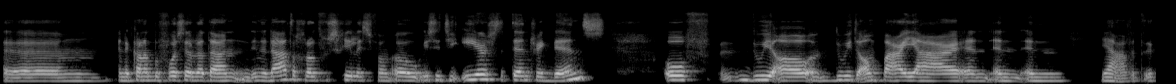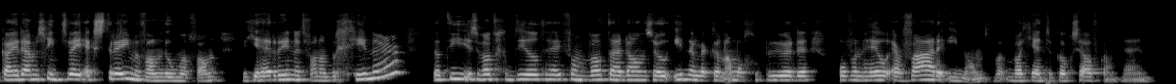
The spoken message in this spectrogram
Um, en dan kan ik me voorstellen dat daar inderdaad een groot verschil is van, oh, is het je eerste tantric dance? Of doe je, al, doe je het al een paar jaar en, en, en ja, kan je daar misschien twee extremen van noemen? Van, dat je herinnert van een beginner, dat die eens wat gedeeld heeft van wat daar dan zo innerlijk dan allemaal gebeurde. Of een heel ervaren iemand, wat jij natuurlijk ook zelf kan zijn.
